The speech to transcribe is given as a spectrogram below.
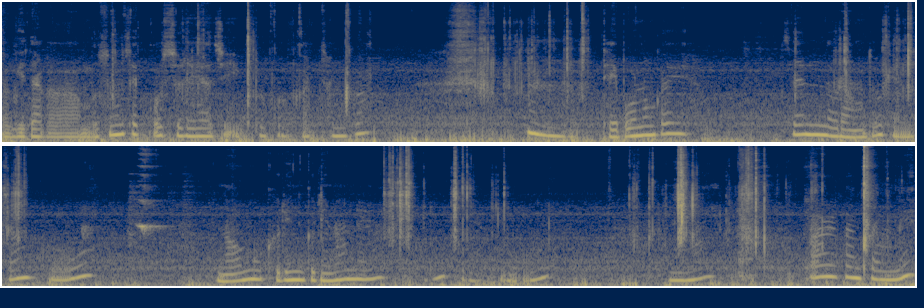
여기다가 무슨 색 꽃을 해야지 이쁠 것 같은 거 음, 대보는 거예요. 센 노랑도 괜찮고 너무 그린 그린하네요. 그린 그린. 음, 빨간 장미,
